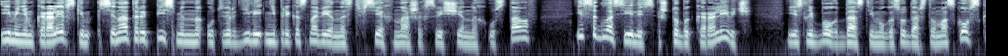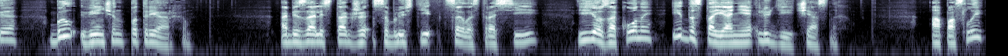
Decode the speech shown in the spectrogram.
Именем королевским сенаторы письменно утвердили неприкосновенность всех наших священных уставов и согласились, чтобы королевич, если Бог даст ему государство московское, был венчан патриархом. Обязались также соблюсти целость России, ее законы и достояние людей частных. А послы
